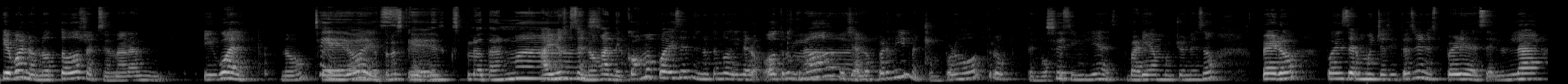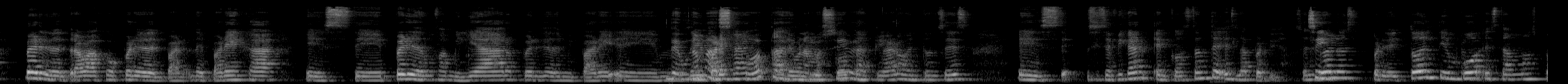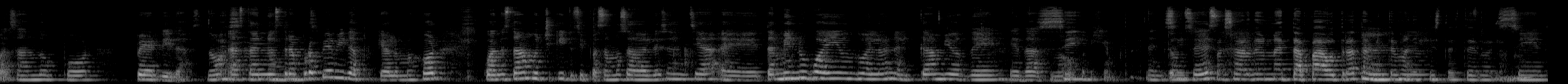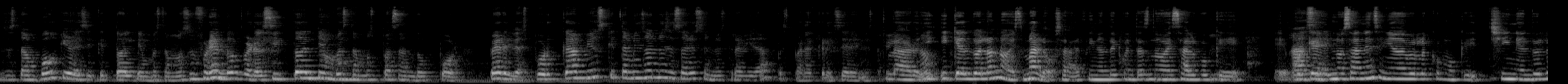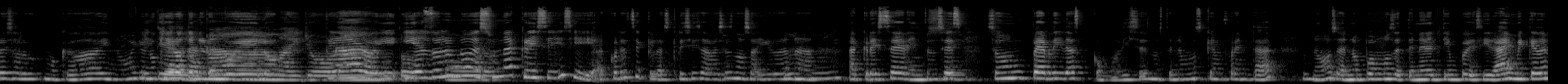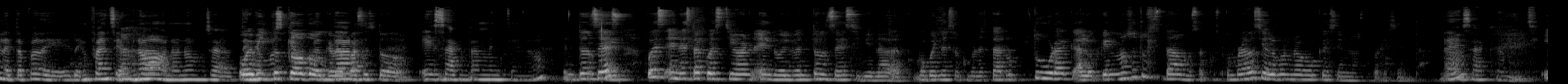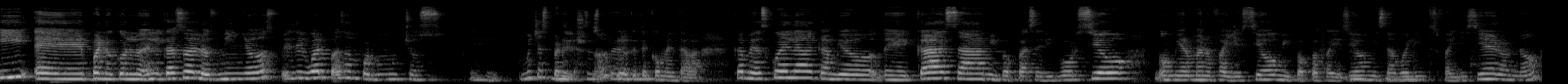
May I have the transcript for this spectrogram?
Que bueno, no todos reaccionarán igual, ¿no? Sí, Pero hay otros que explotan más. Hay unos que se enojan de cómo puede ser si no tengo dinero. Otros no, ah, pues ya lo perdí, me compro otro. Tengo posibilidades. Varía mucho en eso. Pero pueden ser muchas situaciones. Pérdida de celular, pérdida del trabajo, pérdida de pareja, este, pérdida de un familiar, pérdida de mi, pare eh, de una pareja, ah, de una mascota, claro, entonces este, si se fijan, el constante es la pérdida. O sea, el duelo es pérdida y todo el tiempo estamos pasando por pérdidas, ¿no? Hasta en nuestra propia vida, porque a lo mejor cuando estábamos chiquitos y pasamos a adolescencia, eh, también hubo ahí un duelo en el cambio de edad, ¿no? Por ejemplo. Entonces, pasar de una etapa a otra también te manifiesta este duelo. ¿no? Sí, entonces tampoco quiero decir que todo el tiempo estamos sufriendo, pero sí todo el tiempo estamos pasando por pérdidas, por cambios que también son necesarios en nuestra vida, pues para crecer en esta Claro, y, y, que el duelo no es malo, o sea, al final de cuentas no es algo que eh, ah, porque nos han enseñado a verlo como que, chin, el duelo es algo como que, ay, no, yo no quiero tener un duelo. claro, y, y, el duelo no es una crisis y acuérdense que las crisis a veces nos ayudan a, a, crecer, entonces son pérdidas, como dices, nos tenemos que enfrentar, ¿no? O sea, no podemos detener el tiempo y decir, ay, me quedo en la etapa de la infancia. No, no, no, o sea, o evito todo, que me pase todo. Exactamente, ¿no? Entonces, pues en esta cuestión, el duelo entonces, si viene a, como ven eso, como en esta ruptura, a lo que nosotros estábamos acostumbrados y algo nuevo que se nos presenta. Exactamente. Y eh, bueno, con en el caso de los niños, pues igual pasan por muchos, eh, muchas pérdidas, ¿no? Lo que te comentaba. Cambio de escuela, cambio de casa, mi papá se divorció, o mi hermano falleció, mi papá falleció, mis abuelitos fallecieron, ¿no?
